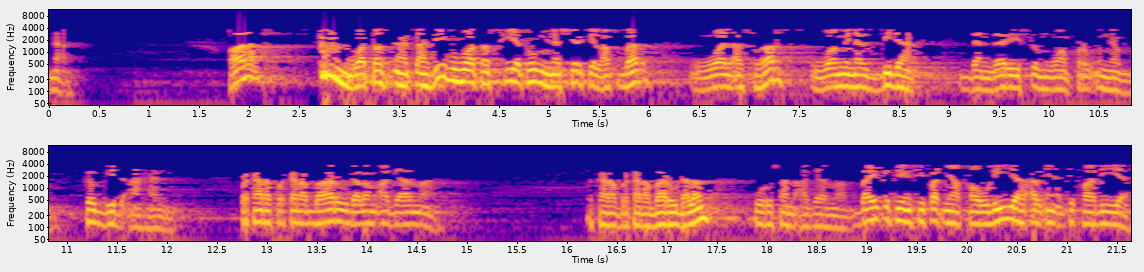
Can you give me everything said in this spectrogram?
Nah, qala wa tahdzibuhu wa tasfiyatuhu min asy-syirkil akbar wal asghar wa min al bidah dan dari semua perunyam kebid'ahan. Perkara-perkara baru dalam agama. Perkara-perkara baru dalam urusan agama. Baik itu yang sifatnya qauliyah al-i'tiqadiyah.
